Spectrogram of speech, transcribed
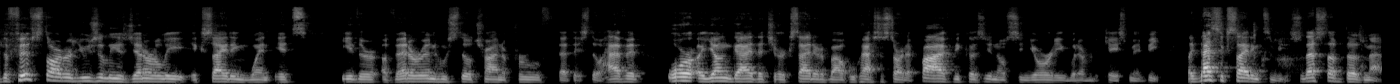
the fifth starter usually is generally exciting when it's either a veteran who's still trying to prove that they still have it, or a young guy that you're excited about who has to start at five because you know seniority, whatever the case may be. Like that's exciting to me. So that stuff does matter.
